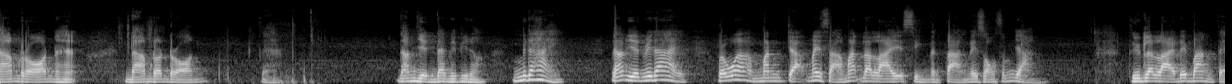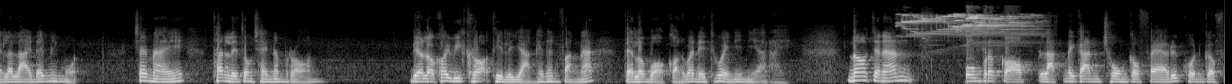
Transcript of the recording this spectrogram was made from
น้ำร้อนนะฮะน้ำร้อนร้อนๆนะน้ำเย็นได้ไหมพี่น้องไม่ได้ น้ำเย็นไม่ได้ เพราะว่ามันจะไม่สามารถละลายสิ่งต่างๆ ในสองสาอย่างคือละลายได้บ้างแต่ละลายได้ไม่หมด ใช่ไหมท่านเลยต้องใช้น้ำร้อน เดี๋ยวเราค่อยวิเคราะห์ทีละอย่างให้ท่านฟังนะ แต่เราบอกก่อนว่าในถ้วยนี้มีอะไร นอกจากนั้นองค์ประกอบหลักในการชงกาแฟหรือคนกาแฟ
